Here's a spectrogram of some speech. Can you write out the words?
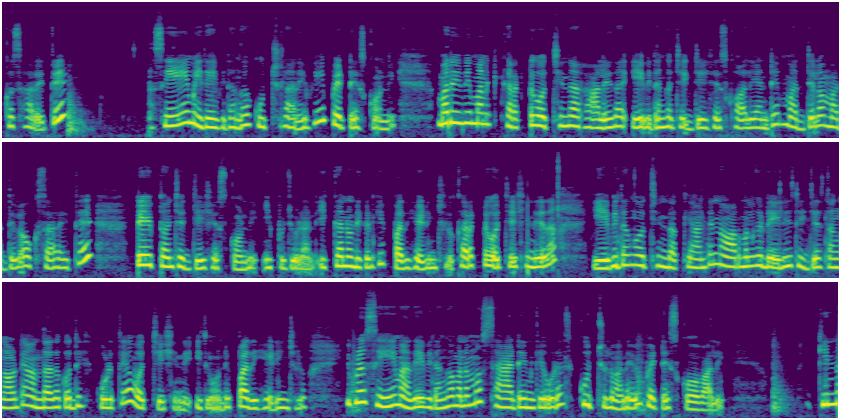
ఒకసారి అయితే సేమ్ ఇదే విధంగా కుచ్చులు అనేవి పెట్టేసుకోండి. మరి ఇది మనకి కరెక్ట్గా వచ్చిందా రాలేదా ఏ విధంగా చెక్ చేసేసుకోవాలి అంటే మధ్యలో మధ్యలో ఒకసారి అయితే టేప్తో చెక్ చేసేసుకోండి. ఇప్పుడు చూడండి ఇక్కడ నుండి ఇక్కడికి పదిహేడు ఇంచులు కరెక్ట్గా వచ్చేసింది కదా? ఏ విధంగా వచ్చింది అక్క? అంటే నార్మల్గా డైలీ స్టిచ్ చేస్తాం కాబట్టి అందాద కొద్ది కుడితే వచ్చేసింది. ఇదిగోండి పదిహేడు ఇంచులు. ఇప్పుడు సేమ్ అదే విధంగా మనము సాటిన్కి కూడా కుచ్చులు అనేవి పెట్టేసుకోవాలి. కింద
